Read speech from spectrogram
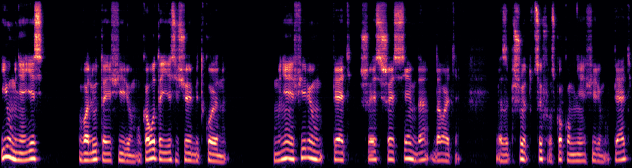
И у меня есть валюта эфириум. У кого-то есть еще и биткоины. У меня эфириум 5, 6, 6, 7, да? Давайте. Я запишу эту цифру, сколько у меня эфириума. 5,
